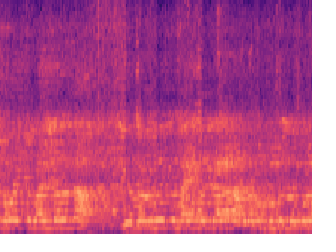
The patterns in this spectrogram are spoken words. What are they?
সবাই একটু লাইন দাঁড়ান না। মেম্বারগুলো একটু লাইন ধরে দাঁড়ান আমরা কোন বুথের লোকগুলো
